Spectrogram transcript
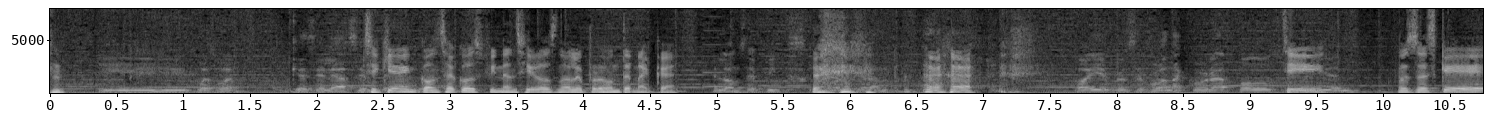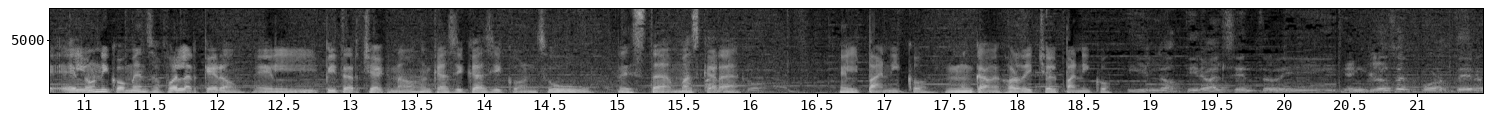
y pues bueno, que se le hace. si quieren consejos financieros no le pregunten acá. El 11 picks. Oye, pero se fueron a cobrar todos. Sí. muy bien. Pues es que el único menso fue el arquero, el Peter Check, ¿no? Casi casi con su esta máscara, Pánico. el pánico, nunca mejor dicho, el pánico. Y lo tiró al centro y incluso el portero,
